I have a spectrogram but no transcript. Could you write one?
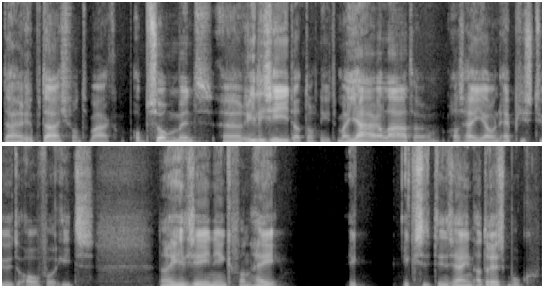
daar een reportage van te maken. Op zo'n moment uh, realiseer je dat nog niet. Maar jaren later, als hij jou een appje stuurt over iets, dan realiseer je denk van, hé, hey, ik, ik zit in zijn adresboek.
